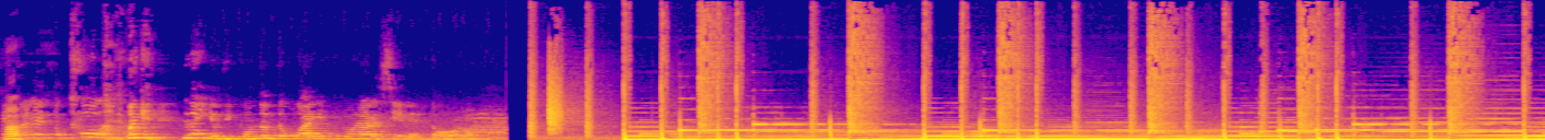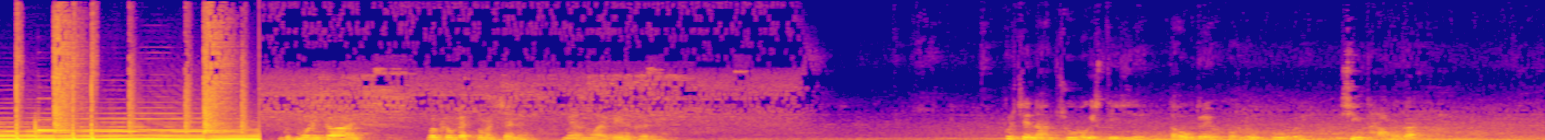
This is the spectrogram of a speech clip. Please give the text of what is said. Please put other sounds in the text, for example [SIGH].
Ha. Này tục thu cái này uniform tụi tôi quay cái tụi nó sẽ lên tổ rồi. Good morning guys, welcome back to my channel. मैं मुआविन खली पुरचे नाम सूबग स्टीजे तहौद्रे को लुम पूग्रे इसिंग थारगा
